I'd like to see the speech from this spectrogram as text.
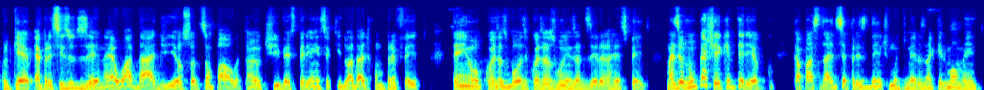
porque é preciso dizer, né? O Haddad, eu sou de São Paulo, então eu tive a experiência aqui do Haddad como prefeito. Tenho coisas boas e coisas ruins a dizer a respeito. Mas eu nunca achei que ele teria capacidade de ser presidente, muito menos naquele momento.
